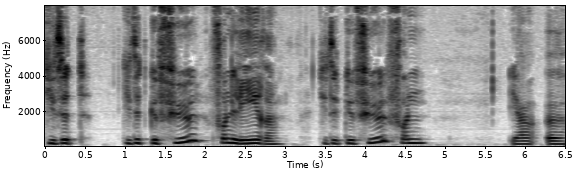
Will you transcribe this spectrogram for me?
Dieses, dieses Gefühl von Leere, dieses Gefühl von ja, äh,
